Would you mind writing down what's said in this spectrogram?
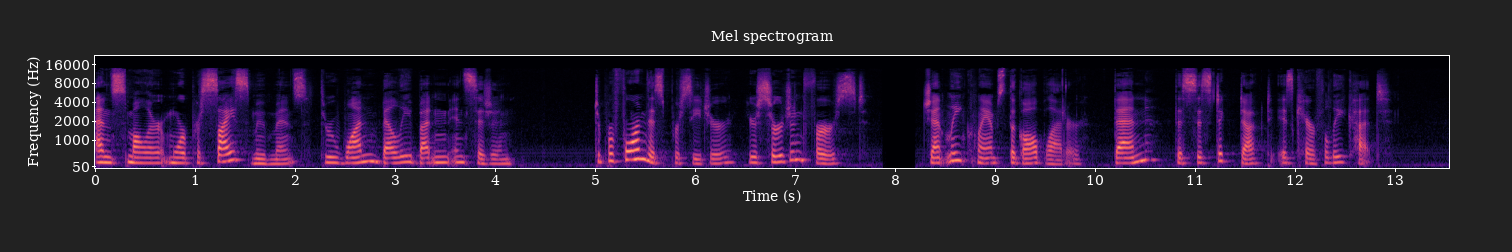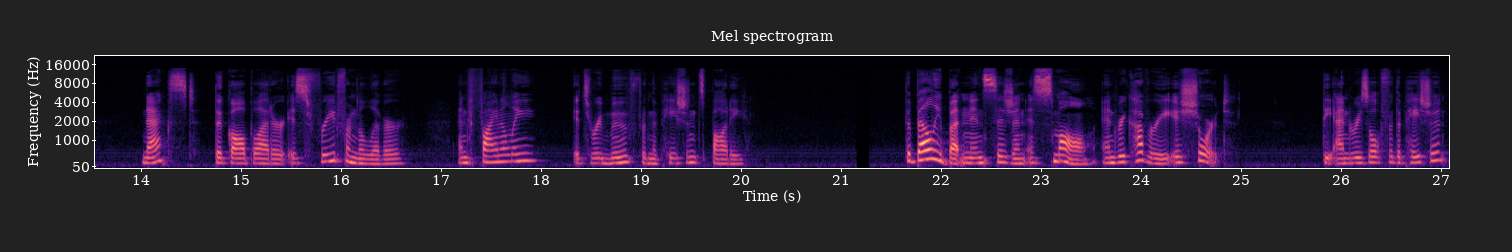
and smaller, more precise movements through one belly button incision. To perform this procedure, your surgeon first gently clamps the gallbladder. Then, the cystic duct is carefully cut. Next, the gallbladder is freed from the liver, and finally, it's removed from the patient's body. The belly button incision is small and recovery is short. The end result for the patient?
